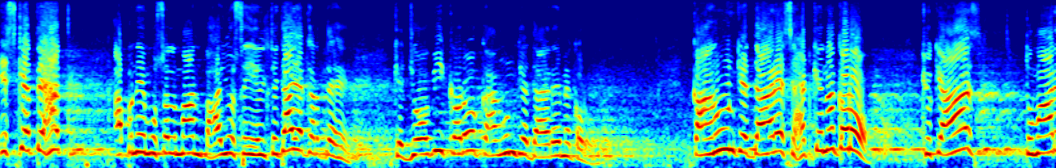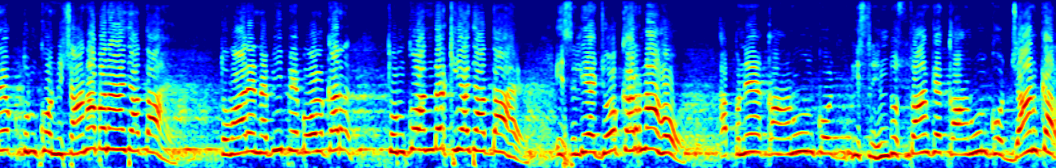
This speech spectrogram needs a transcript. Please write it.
इसके तहत अपने मुसलमान भाइयों से इल्तजा करते हैं कि जो भी करो, कानून के दायरे में करो। कानून के दायरे से हट के ना करो, क्योंकि आज तुम्हारे, तुमको निशाना बनाया जाता है। तुम्हारे नबी पे बोलकर तुमको अंदर किया जाता है। इसलिए जो करना हो अपने कानून को, इस हिंदुस्तान के कानून को जानकर,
